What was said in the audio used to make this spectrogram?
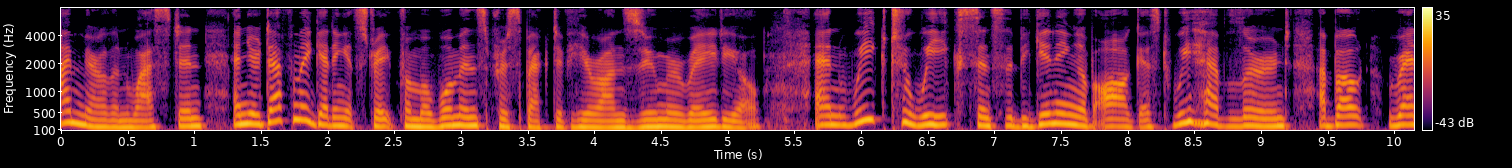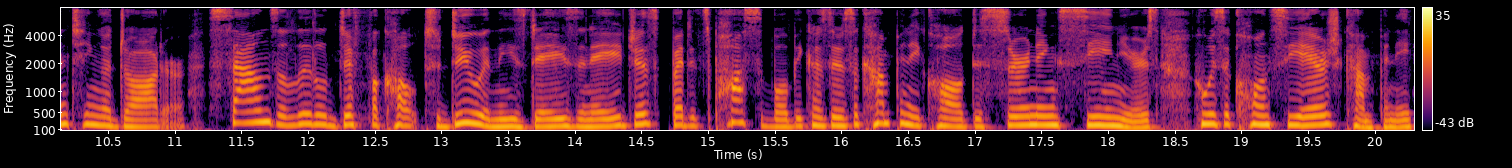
I'm Marilyn Weston, and you're definitely getting it straight from a woman's perspective here on Zoomer Radio. And week to week, since the beginning of August, we have learned about renting a daughter. Sounds a little difficult to do in these days and ages, but it's possible because there's a company called Discerning Seniors, who is a concierge company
